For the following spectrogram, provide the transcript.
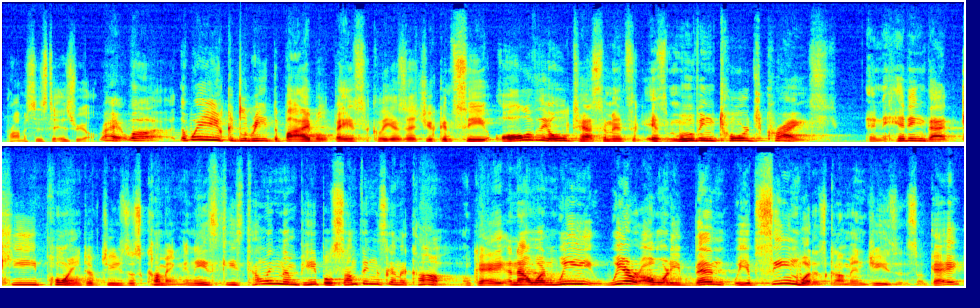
promises to Israel. Right. Well, the way you could read the Bible basically is that you can see all of the Old Testament is moving towards Christ and hitting that key point of Jesus coming. And he's, he's telling them people something's going to come, okay? And now when we, we are already been, we have seen what has come in Jesus, okay?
